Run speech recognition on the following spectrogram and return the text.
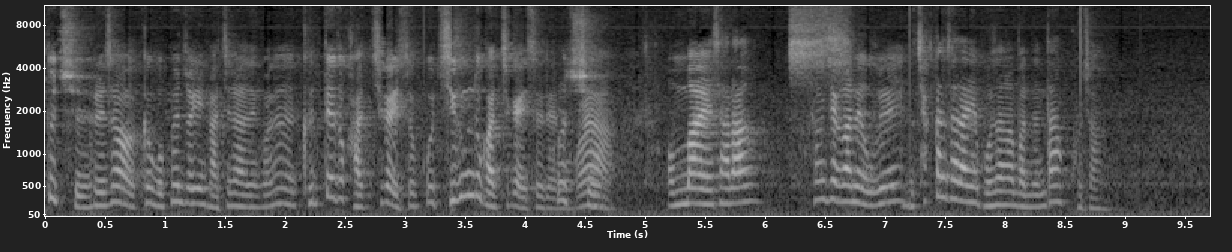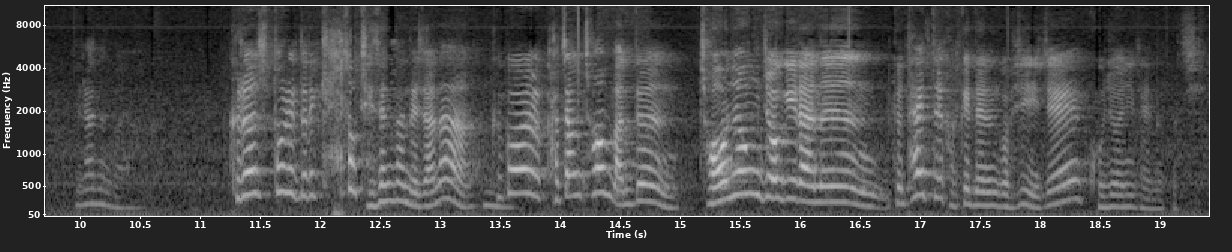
그치. 그래서 그 보편적인 가치라는 거는 그때도 가치가 있었고 지금도 가치가 있어야 되는 그렇지. 거야. 엄마의 사랑, 형제 간의 우애, 착한 사랑에 보상을 받는다 고전. 이라는 거야. 그런 스토리들이 계속 재생산되잖아. 음. 그걸 가장 처음 만든 전형적이라는 그 타이틀을 갖게 되는 것이 이제 고전이 되는 거지.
